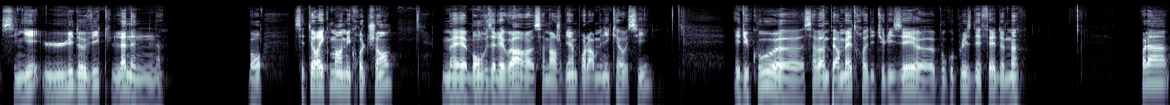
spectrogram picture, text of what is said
signé Ludovic Lannen. Bon, c'est théoriquement un micro de chant, mais bon, vous allez voir, ça marche bien pour l'harmonica aussi. Et du coup, euh, ça va me permettre d'utiliser euh, beaucoup plus d'effets de main. Voilà.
